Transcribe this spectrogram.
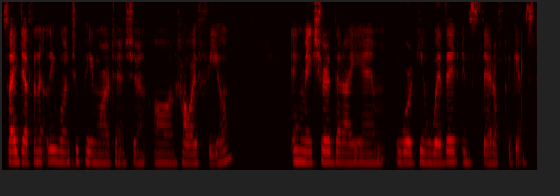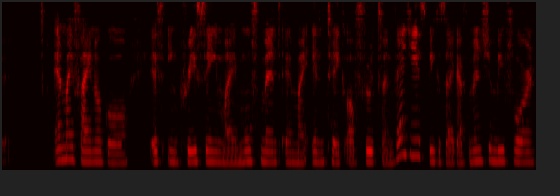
So I definitely want to pay more attention on how I feel and make sure that I am working with it instead of against it. And my final goal is increasing my movement and my intake of fruits and veggies because, like I've mentioned before,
